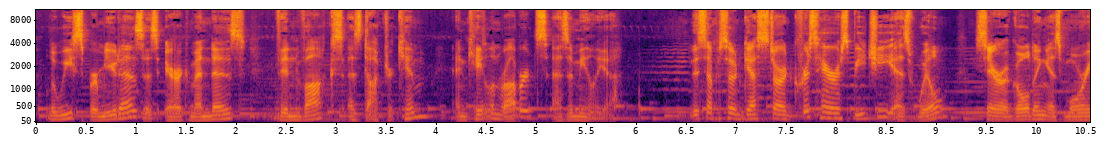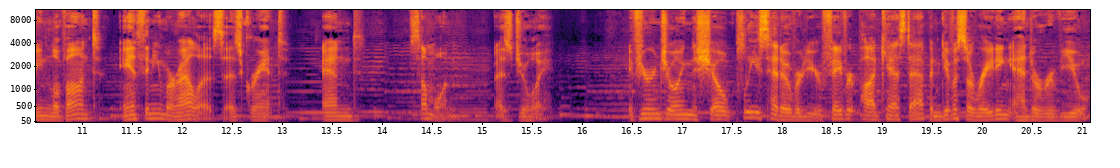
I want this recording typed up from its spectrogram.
Luis Bermudez as Eric Mendez, Vyn Vox as Dr. Kim, and Caitlin Roberts as Amelia. This episode guest starred Chris Harris Beechy as Will, Sarah Golding as Maureen Levant, Anthony Morales as Grant, and someone as Joy. If you're enjoying the show, please head over to your favorite podcast app and give us a rating and a review.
